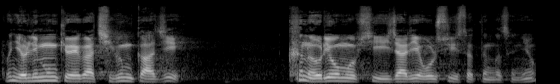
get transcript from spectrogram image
여러분 열린문교회가 지금까지 큰 어려움 없이 이 자리에 올 수 있었던 것은요.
